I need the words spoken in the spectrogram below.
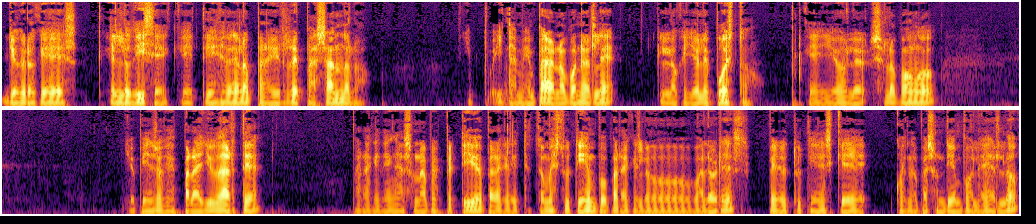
yo creo que es, él lo dice, que tienes que tenerlo para ir repasándolo. Y, también para no ponerle lo que yo le he puesto. Yo se lo pongo. Yo pienso que es para ayudarte para que tengas una perspectiva, para que te tomes tu tiempo, para que lo valores, pero tú tienes que, cuando pase un tiempo, leerlo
